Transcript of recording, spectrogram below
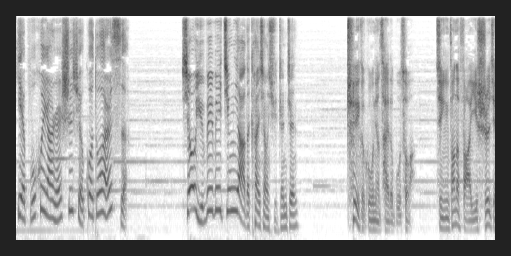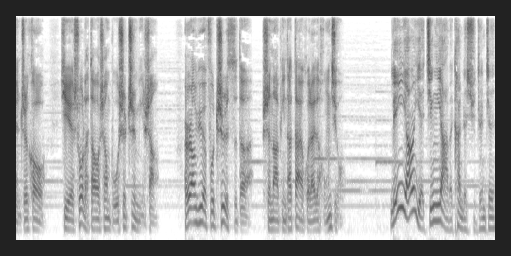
也不会让人失血过多而死。”萧雨微微惊讶的看向许真真：“这个姑娘猜的不错，警方的法医尸检之后也说了，刀伤不是致命伤。”而让岳父致死的是那瓶他带回来的红酒。林阳也惊讶地看着许真真，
